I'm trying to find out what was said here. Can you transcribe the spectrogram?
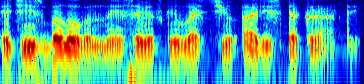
эти избалованные советской властью аристократы.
